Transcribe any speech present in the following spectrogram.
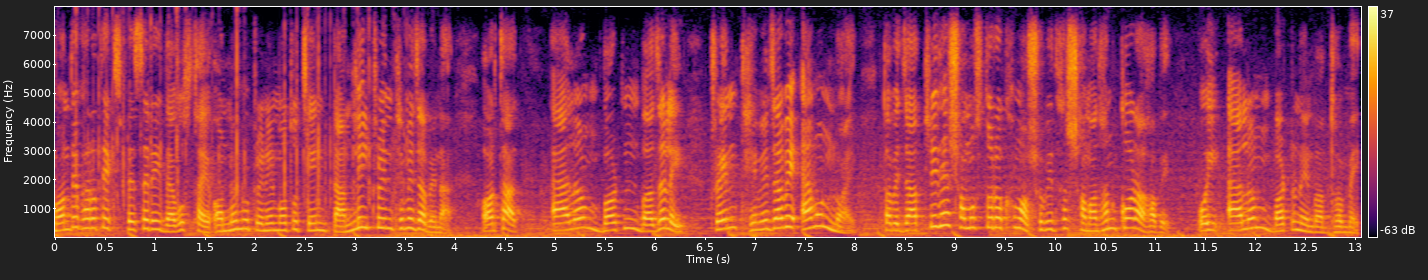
বন্দে ভারত এক্সপ্রেসের এই ব্যবস্থায় অন্যান্য ট্রেনের মতো চেন টানলেই ট্রেন থেমে যাবে না। অর্থাৎ অ্যালার্ম বাটন বাজালেই ট্রেন থেমে যাবে এমন নয়, তবে যাত্রীদের সমস্ত রকম অসুবিধার সমাধান করা হবে ওই অ্যালার্ম বাটনের মাধ্যমে।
